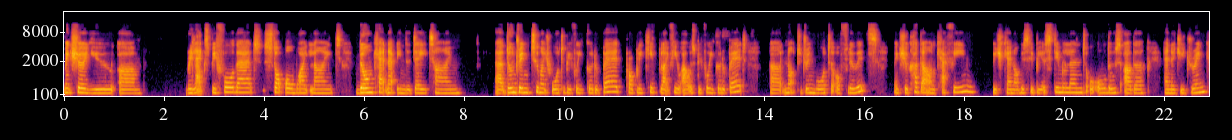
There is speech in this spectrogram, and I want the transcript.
Make sure you um, relax before that, stop all white light, don't catnap in the daytime. Uh, don't drink too much water before you go to bed. Probably keep like few hours before you go to bed, uh, not to drink water or fluids. Make sure cut down on caffeine, which can obviously be a stimulant or all those other energy drink.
